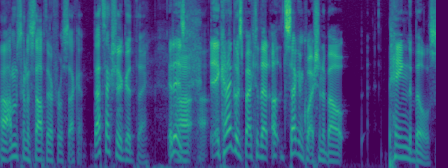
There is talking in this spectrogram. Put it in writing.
Uh, I'm just going to stop there for a second. That's actually a good thing. It is. Uh, uh, it kind of goes back to that uh, second question about paying the bills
